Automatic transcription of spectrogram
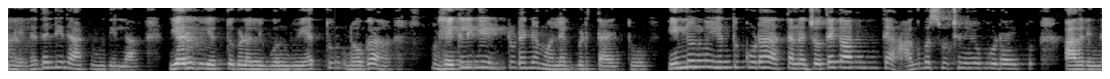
ನೆಲದಲ್ಲಿ ದಾಟುವುದಿಲ್ಲ. ಎರಡು ಎತ್ತುಗಳಲ್ಲಿ ಒಂದು ಎತ್ತು ನೊಗ ಹೆಗಲಿಗೆ ಇಟ್ಟುಡನೆ ಮಲಗ್ ಬಿಡ್ತಾ ಇತ್ತು. ಇನ್ನೊಂದು ಎತ್ತು ಕೂಡ ತನ್ನ ಜೊತೆಗಾರನಂತೆ ಆಗುವ ಸೂಚನೆಯೂ ಕೂಡ ಇತ್ತು. ಆದ್ರಿಂದ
